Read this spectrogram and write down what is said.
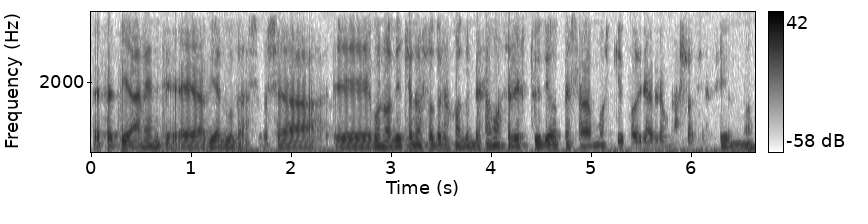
Efectivamente, eh, había dudas. O sea, eh, bueno, de hecho nosotros cuando empezamos el estudio pensábamos que podría haber una asociación, ¿no?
